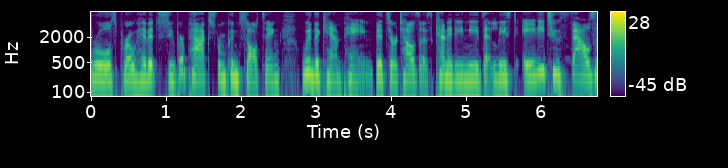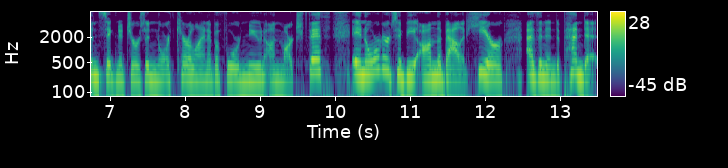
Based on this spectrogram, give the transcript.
rules prohibit super PACs from consulting with the campaign. Bitzer tells us Kennedy needs at least 82,000 signatures in North Carolina before noon on March 5th in order to be on the ballot here as an independent.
